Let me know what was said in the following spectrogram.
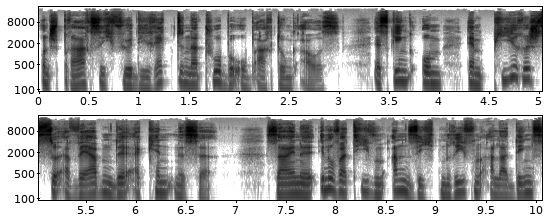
und sprach sich für direkte Naturbeobachtung aus. Es ging um empirisch zu erwerbende Erkenntnisse. Seine innovativen Ansichten riefen allerdings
